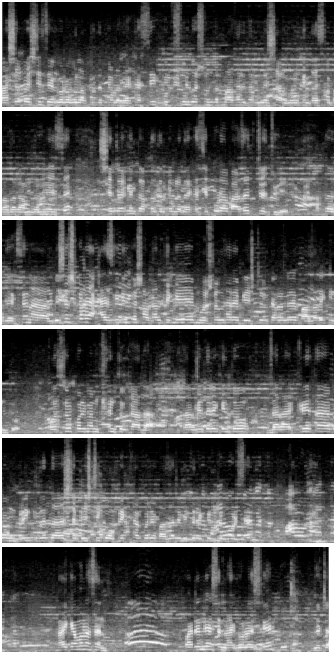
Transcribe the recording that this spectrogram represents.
পাশাপাশি যে গরুগুলো আপনাদেরকে আমরা দেখাচ্ছি, খুব সুন্দর সুন্দর মাথারি ধরনের সার গরু কিন্তু আজকে বাজারে আমদানি হয়েছে। সেটা কিন্তু আপনাদেরকে আমরা দেখাচ্ছি পুরো বাজারটা জুড়ে। আপনারা দেখছেন, আর বিশেষ করে আজকে কিন্তু সকাল থেকে মুসলধারে বৃষ্টির কারণে বাজারে কিন্তু প্রচুর পরিমাণ কিন্তু কাদা। তার ভিতরে কিন্তু যারা ক্রেতা এবং বিক্রেতা, সে বৃষ্টিকে উপেক্ষা করে বাজারের ভিতরে কিন্তু ঘুরছেন। ভাই, কেমন আছেন? কয়টা নিয়ে আসছেন ভাই গরু আজকে? দুটা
